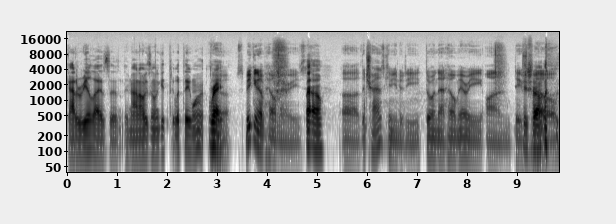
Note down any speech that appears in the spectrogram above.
got to realize that they're not always going to get what they want. Right. Yeah. Speaking of Hail Marys, Uh oh. uh, the trans community throwing that Hail Mary on Dave Dave Chappelle,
